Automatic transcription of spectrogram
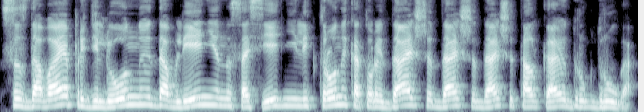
создавая определенное давление на соседние электроны, которые дальше, дальше, дальше толкают друг друга.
